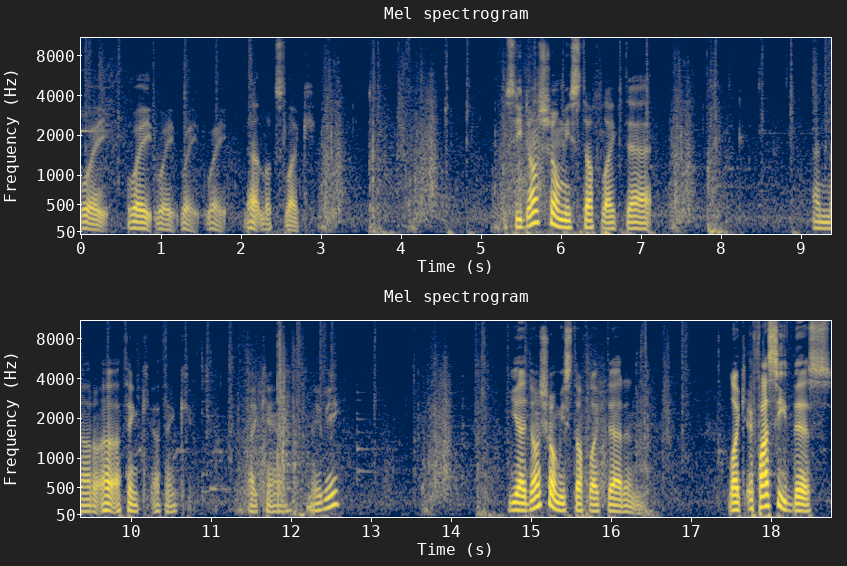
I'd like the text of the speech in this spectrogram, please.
Wait, wait, wait, wait, wait. That looks like See, don't show me stuff like that. And not. Uh, I think. I think. I can. Maybe. Yeah, don't show me stuff like that. And like, if I see this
